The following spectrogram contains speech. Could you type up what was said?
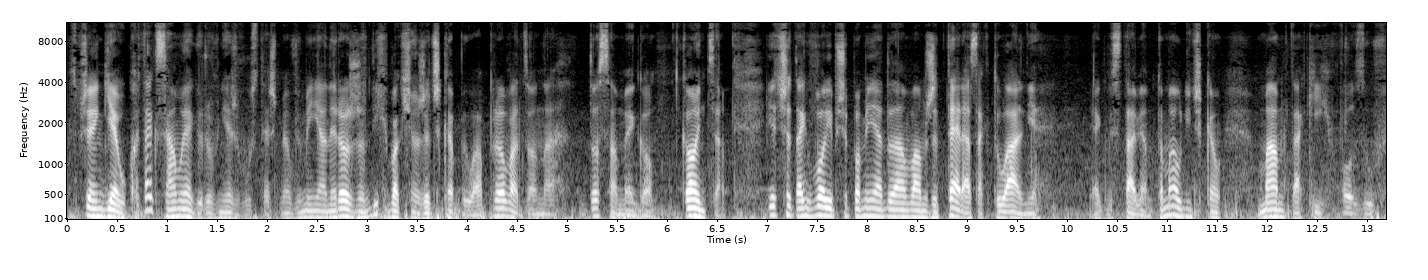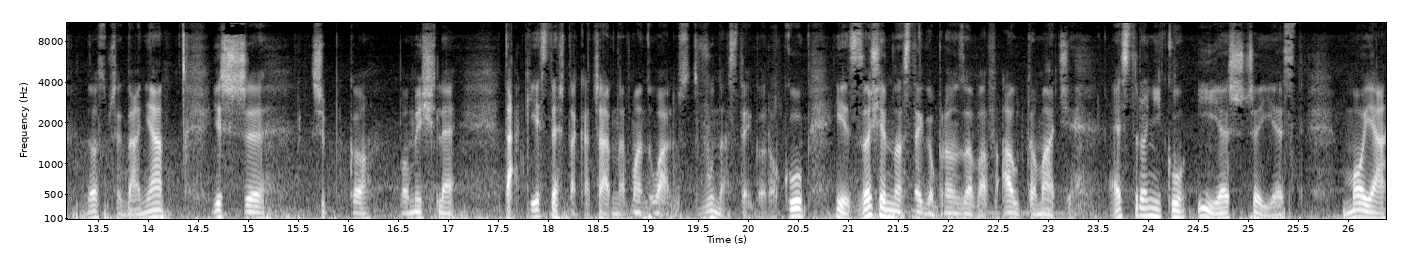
sprzęgiełko. Tak samo jak również wóz też miał wymieniany rozrząd i chyba książeczka była prowadzona do samego końca. Jeszcze tak woli przypomnienia dodam Wam, że teraz aktualnie jak wystawiam tą audiczkę, mam takich wozów do sprzedania. Jeszcze szybko pomyślę, tak, jest też taka czarna w manualu z 12 roku, jest z 18 brązowa w automacie Estroniku i jeszcze jest moja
